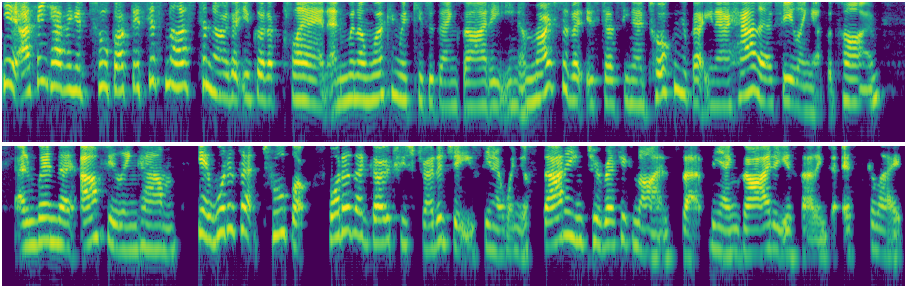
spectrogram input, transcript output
yeah, I think having a toolbox, it's just nice to know that you've got a plan. And when I'm working with kids with anxiety, you know, most of it is just, you know, talking about, you know, how they're feeling at the time and when they are feeling calm, yeah, what is that toolbox? What are the go to strategies? You know, when you're starting to recognize that the anxiety is starting to escalate,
